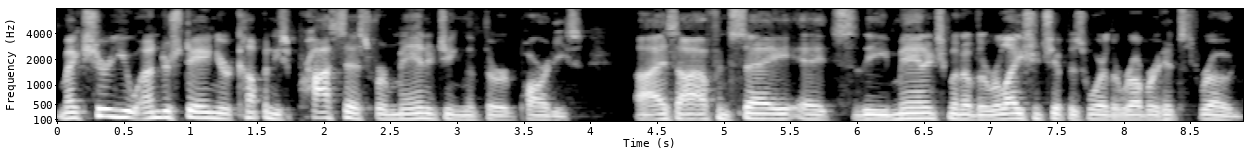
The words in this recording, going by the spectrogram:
make sure you understand your company's process for managing the third parties. Uh, as I often say, it's the management of the relationship is where the rubber hits the road.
